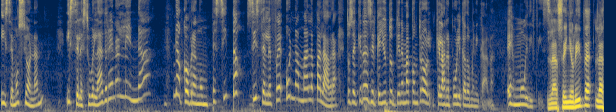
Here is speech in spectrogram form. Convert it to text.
y se emocionan y se les sube la adrenalina, no cobran un pesito si se le fue una mala palabra. Entonces quiere decir que YouTube tiene más control que la República Dominicana. Es muy difícil. La señorita, la,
